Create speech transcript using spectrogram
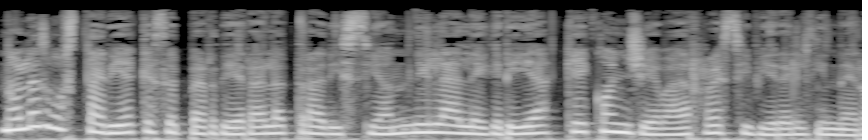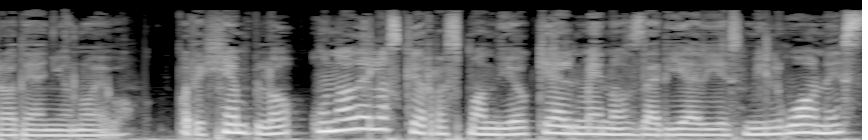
no les gustaría que se perdiera la tradición ni la alegría que conlleva recibir el dinero de Año Nuevo. Por ejemplo, uno de los que respondió que al menos daría 10.000 wones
